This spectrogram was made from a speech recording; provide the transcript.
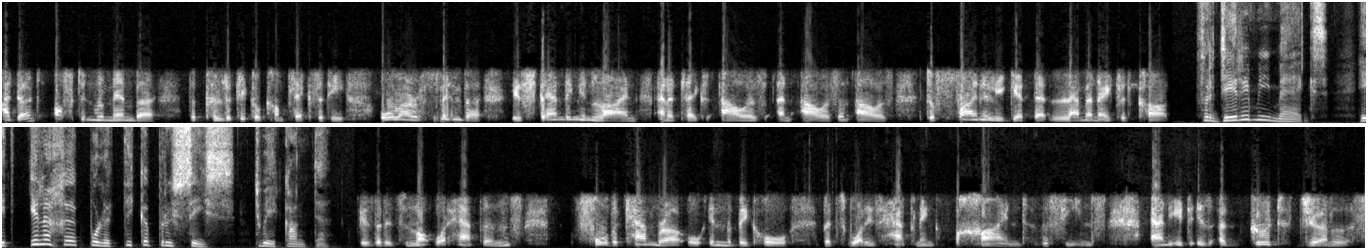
I don't often remember the political complexity. All I remember is standing in line, and it takes hours and hours and hours to finally get that laminated card. For Jeremy Maggs het enige politieke proses twee kante. Is that it's not what happens for the camera or in the big hall, but it's what is happening behind the scenes. And it is a good journalist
